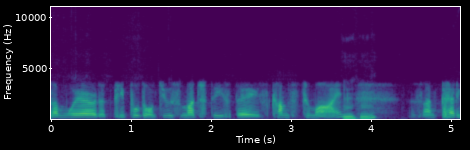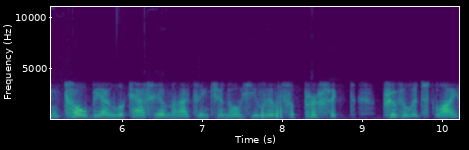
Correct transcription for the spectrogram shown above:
somewhere that people don't use much these days comes to mind. Mm-hmm. As I'm petting Toby, I look at him and I think, you know, he lives a perfect, privileged life.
